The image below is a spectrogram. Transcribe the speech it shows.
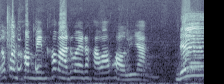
แล้วกวนคอมเมนต์เข้ามาด้วยนะคะ ว่าพอหรือยัง ดึง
